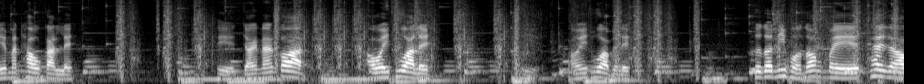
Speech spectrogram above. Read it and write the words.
ให้มันเท่ากันเลยโอเคจากนั้นก็เอาไว้ทั่วเลยนี่เอาให้ทั่วไปเลย คือตอนนี้ผมต้องไปถ้าเรา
